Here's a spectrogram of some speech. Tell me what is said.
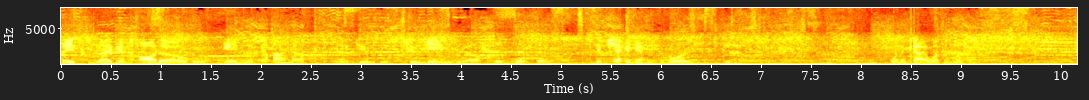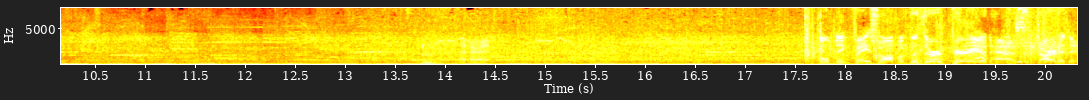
That used to be like an auto game misconduct like two, two games ago. To check against the board when a guy wasn't looking. Alright. Opening face-off of the third period has started it.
